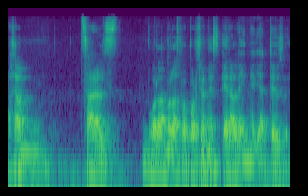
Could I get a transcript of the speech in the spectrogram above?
o sea, guardando las proporciones, era la inmediatez. güey.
